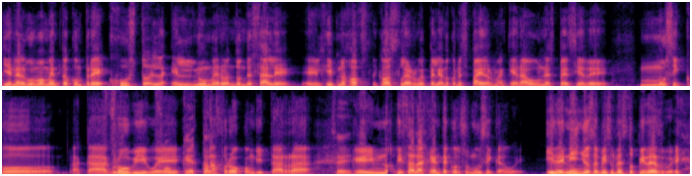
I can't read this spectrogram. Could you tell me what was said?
Y en algún momento compré justo el, número en donde sale el Hypno Hustler, güey, peleando con Spider-Man, que era una especie de músico acá groovy, güey, afro con guitarra, que hipnotiza a la gente con su música, güey. Y de niño se me hizo una estupidez, güey.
